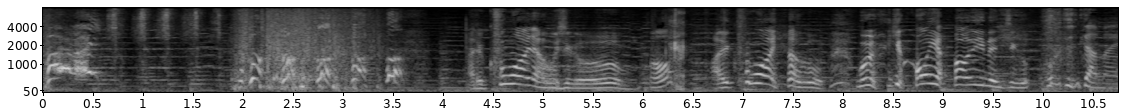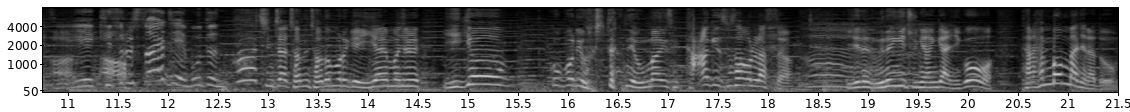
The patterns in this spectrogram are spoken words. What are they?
아 니 쿵어하냐고 지금 어? 아니 쿵어하냐고 뭘 이렇게 허이허이는 지금 뭐든 담아야지. 아, 기술을 아. 써야지 뭐든. 아 진짜 저는 저도 모르게 이 할머니를 이겨버리고 싶다는 욕망이 강하게 솟아올랐어요 이제는 은행이 중요한 게 아니고 단 한 번만이라도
